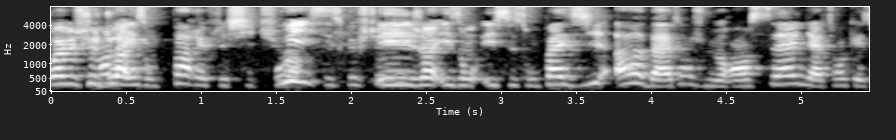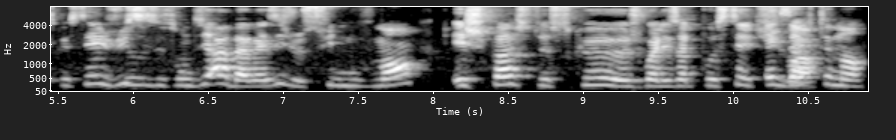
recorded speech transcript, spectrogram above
Ouais, mais justement, dois- là, ils ont pas réfléchi, tu vois. Oui, c'est ce que je te dis. Et genre, ils, ont, ils se sont pas dit, ah bah attends, je me renseigne, attends, qu'est-ce que c'est Juste, Mm. ils se sont dit, ah bah vas-y, je suis le mouvement et je poste ce que je vois les autres poster, tu vois. Exactement.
